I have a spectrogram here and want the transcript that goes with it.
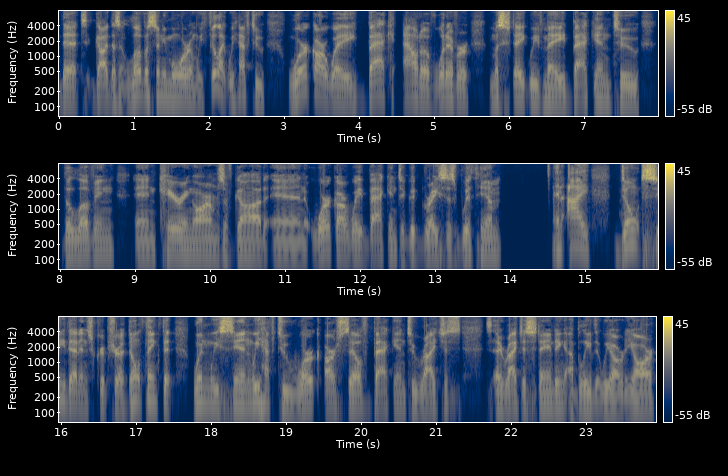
that God doesn't love us anymore, and we feel like we have to work our way back out of whatever mistake we've made back into the loving and caring arms of God and work our way back into good graces with him. And I don't see that in scripture. I don't think that when we sin, we have to work ourselves back into righteous, a righteous standing. I believe that we already are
